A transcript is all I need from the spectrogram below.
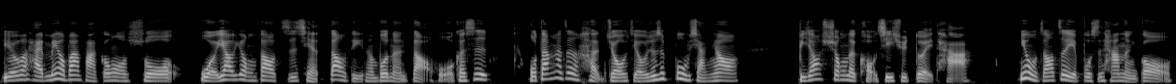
因为还没有办法跟我说我要用到之前到底能不能到货，可是我当下真的很纠结，我就是不想要比较凶的口气去对他，因为我知道这也不是他能够，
